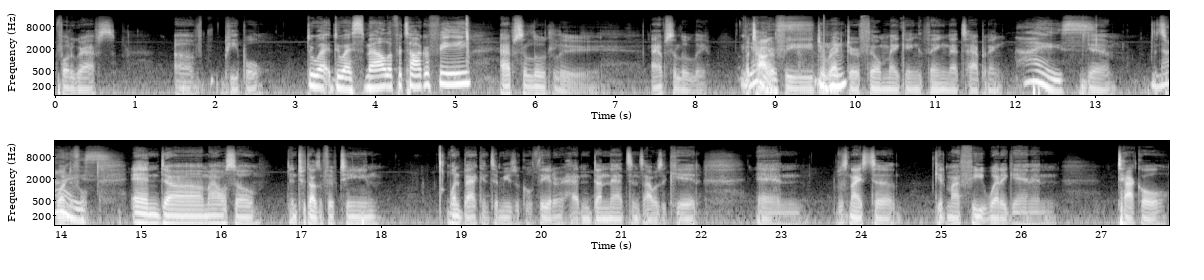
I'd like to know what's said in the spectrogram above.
photographs of people. Do I do I smell a photography? Absolutely. Absolutely. Yes. Photography, Mhm. director, filmmaking thing that's happening. Nice. Yeah. It's nice. wonderful. And um, I also, in 2015, went back into musical theater. Hadn't done that since I was a kid. And it was nice to get my feet wet again and tackle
